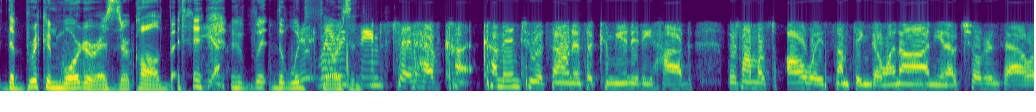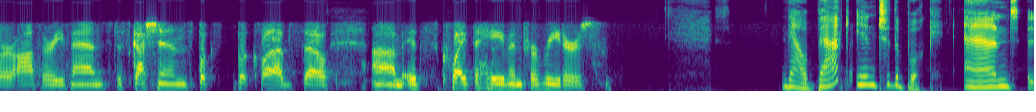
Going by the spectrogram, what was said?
the brick and mortar as they're called, but yeah. with the wood it floors. It really and... seems to have come into its own as a community hub. There's almost always something going on. You know, children's hour, author events, discussions, book book clubs. So um, it's quite the haven for readers. Now back into the book and uh,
